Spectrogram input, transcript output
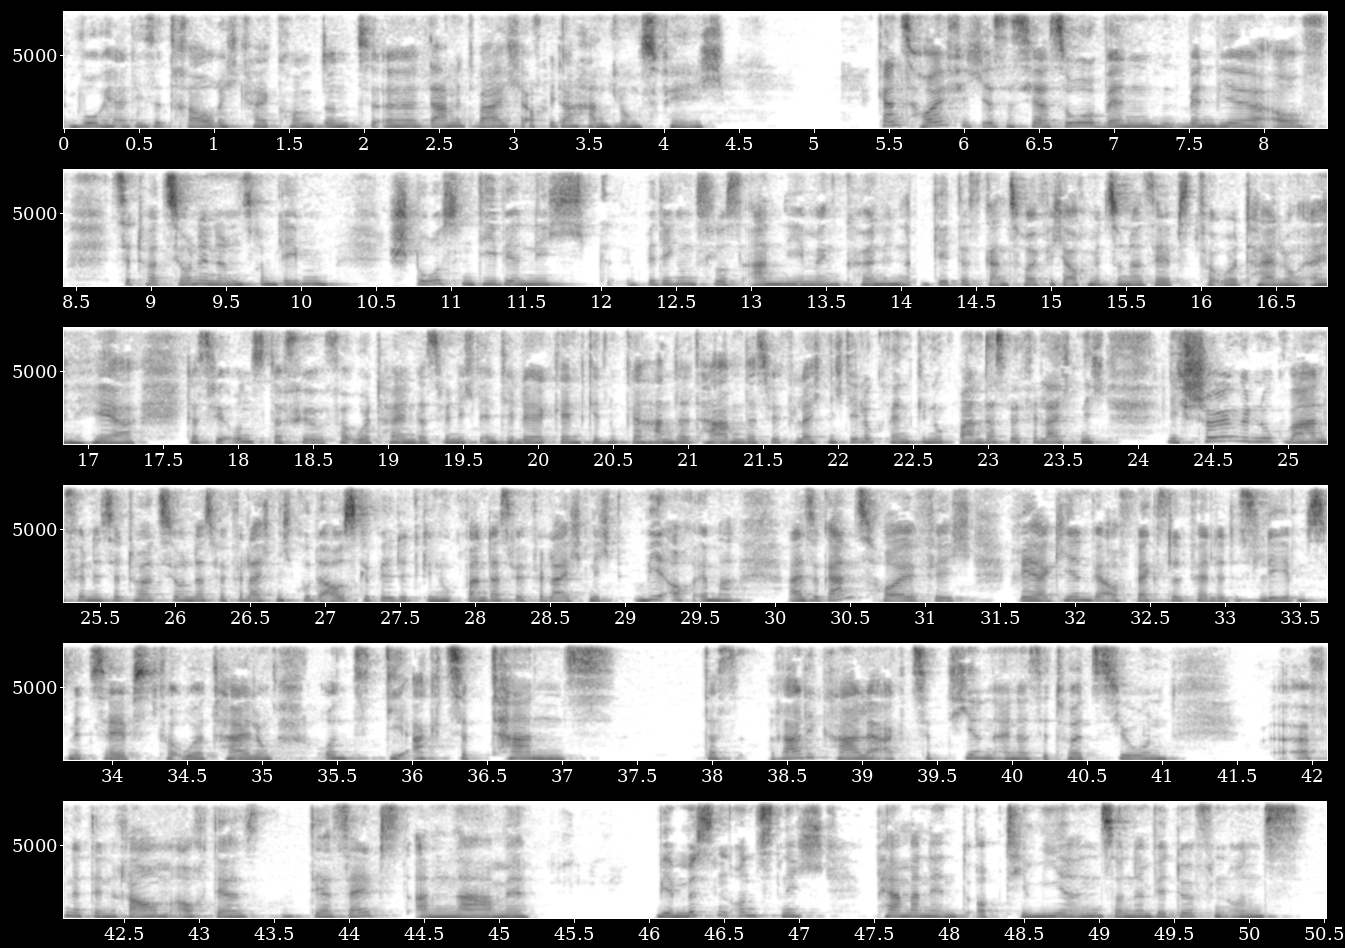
woher diese Traurigkeit kommt. Und äh, damit war ich auch wieder handlungsfähig. Ganz häufig ist es ja so, wenn, wenn wir auf Situationen in unserem Leben stoßen, die wir nicht bedingungslos annehmen können, geht das ganz häufig auch mit so einer Selbstverurteilung einher, dass wir uns dafür verurteilen, dass wir nicht intelligent genug gehandelt haben, dass wir vielleicht nicht eloquent genug waren, dass wir vielleicht nicht, nicht schön genug waren für eine Situation, dass wir vielleicht nicht gut ausgebildet genug waren, dass wir vielleicht nicht, wie auch immer. Also ganz häufig reagieren wir auf Wechselfälle des Lebens mit Selbstverurteilung und die Akzeptanz, das radikale Akzeptieren einer Situation öffnet den Raum auch der, der Selbstannahme. Wir müssen uns nicht permanent optimieren, sondern wir dürfen uns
